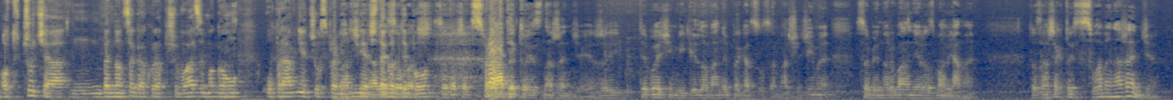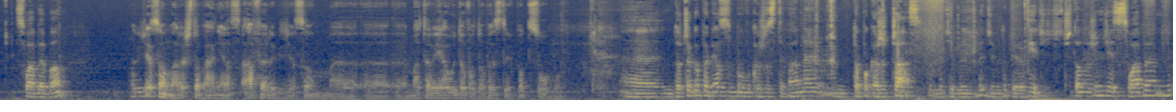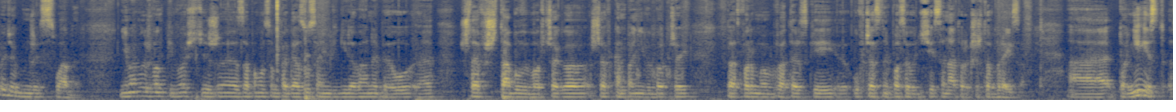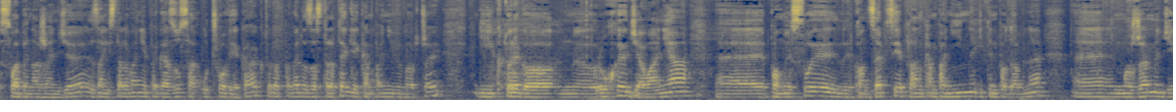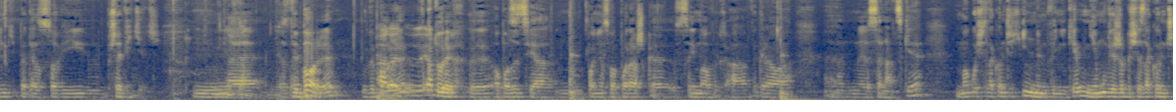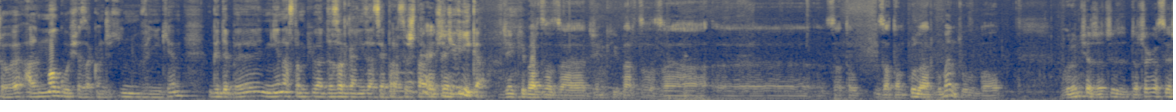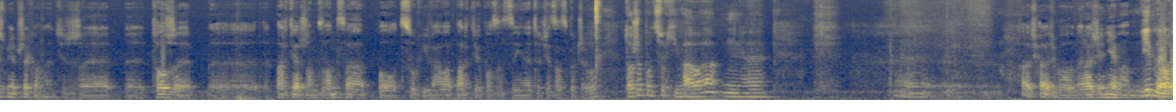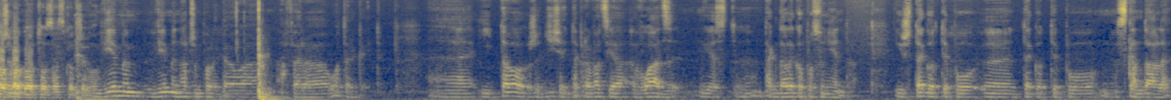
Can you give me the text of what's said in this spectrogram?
odczucia będącego akurat przy władzy mogą uprawniać czy usprawiedliwiać Marcin, tego zobacz, typu Zobacz, jak słabe to jest narzędzie. Jeżeli ty byłeś inwigilowany Pegasusem, a siedzimy sobie normalnie rozmawiamy, to zobacz, jak to jest słabe narzędzie. Słabe, bo? No, gdzie są aresztowania z afer, gdzie są e, e, materiały dowodowe z tych podsłuchów. E, do czego Pegasus był wykorzystywany, to pokaże czas. Będziemy, będziemy dopiero wiedzieć. Czy to narzędzie jest słabe? Nie powiedziałbym, że jest słabe. Nie mamy już wątpliwości, że za pomocą Pegasusa inwigilowany był e, szef sztabu wyborczego, szef kampanii wyborczej Platformy Obywatelskiej, e, ówczesny poseł, dzisiaj senator Krzysztof Brejza. To nie jest słabe narzędzie, zainstalowanie Pegasusa u człowieka, który odpowiada za strategię kampanii wyborczej i którego ruchy, działania, e, pomysły, koncepcje, plan kampanijny i tym podobne e, możemy dzięki Pegasusowi przewidzieć. Wybory wybory, w których y, opozycja poniosła porażkę sejmowych, a wygrała y, senackie, mogły się zakończyć innym wynikiem. Nie mówię, żeby się zakończyły, ale mogły się zakończyć innym wynikiem, gdyby nie nastąpiła dezorganizacja pracy sztabu okay, przeciwnika. Dzięki, dzięki, bardzo za, dzięki bardzo za, yy, za, tą, za tą pulę argumentów, bo w gruncie rzeczy do czego chcesz mnie przekonać, że e, to, że e, partia rządząca podsłuchiwała partie opozycyjne, to cię zaskoczyło? To, że podsłuchiwała... Mm, e, e, chodź, chodź, bo na razie nie mam wiemy, kogo, czym, kogo to zaskoczyło. Wiemy, wiemy, na czym polegała afera Watergate. E, I to, że dzisiaj deprawacja władzy jest tak daleko posunięta, iż tego typu, e, tego typu skandale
